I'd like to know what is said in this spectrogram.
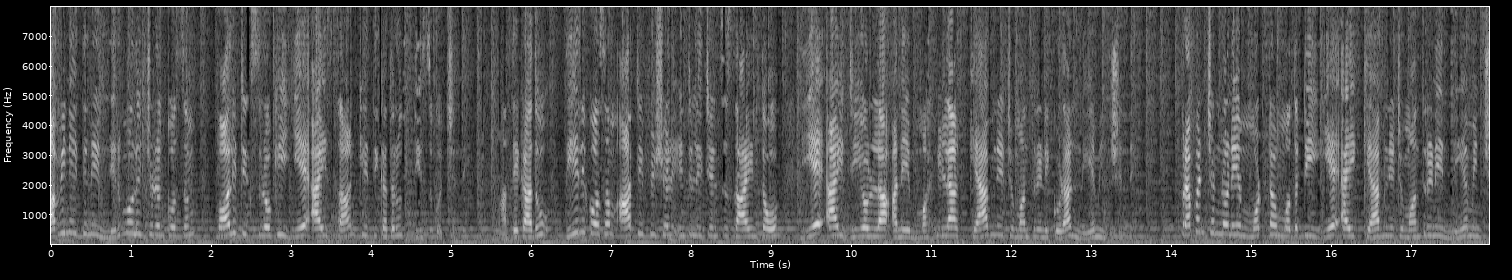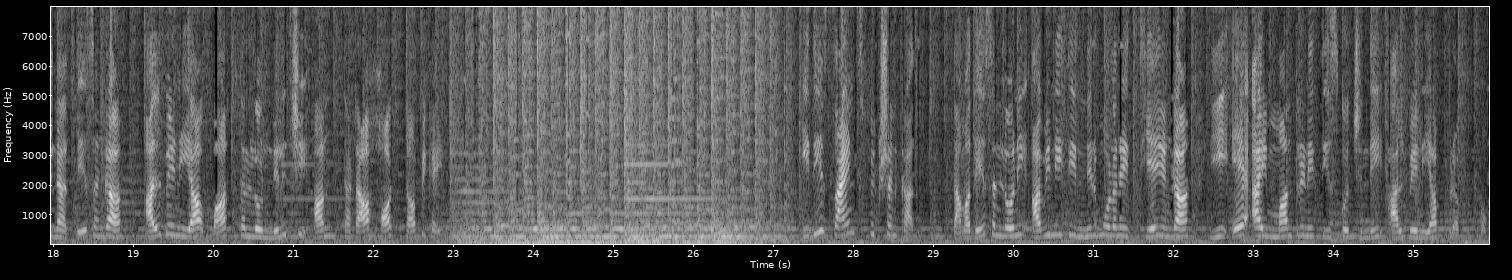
అవినీతిని నిర్మూలించడం కోసం పాలిటిక్స్లోకి ఏఐ సాంకేతికతను తీసుకొచ్చింది. అంతేకాదు దీనికోసం ఆర్టిఫిషియల్ ఇంటెలిజెన్స్ సాయంతో ఏఐ డియోల్లా అనే మహిళా క్యాబినెట్ మంత్రిని కూడా నియమించింది. ప్రపంచంలోనే మొట్టమొదటి ఏఐ క్యాబినెట్ మంత్రిని నియమించిన దేశంగా అల్బేనియా వార్తల్లో నిలిచి అంతటా హాట్ టాపిక్ అయింది. ఇది సైన్స్ ఫిక్షన్ కాదు. తమ దేశంలోని అవినీతి నిర్మూలనే ధ్యేయంగా ఈ ఏఐ మంత్రిని తీసుకొచ్చింది అల్బేనియా ప్రభుత్వం.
